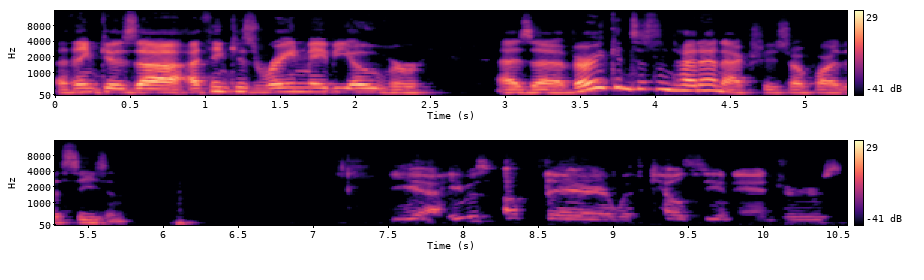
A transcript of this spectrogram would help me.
I think his uh, I think his reign may be over as a very consistent tight end actually so far this season. Yeah, he was up there with Kelsey and Andrews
